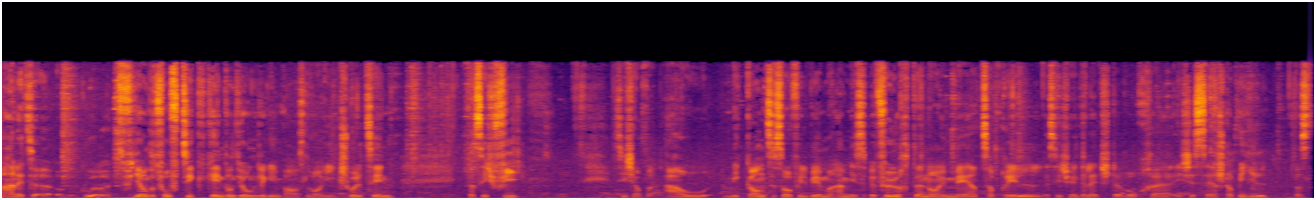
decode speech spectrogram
Wir haben jetzt äh, 450 Kinder und Jugendliche in Basel, die eingeschult sind. Das ist viel. Es ist aber auch nicht ganz so viel, wie wir haben befürchten noch im März, April. Es ist in den letzten Wochen ist es sehr stabil, dass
